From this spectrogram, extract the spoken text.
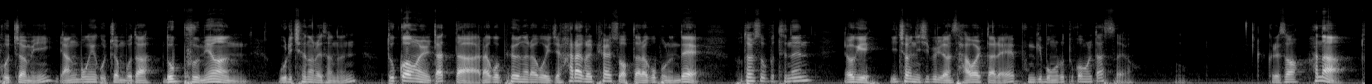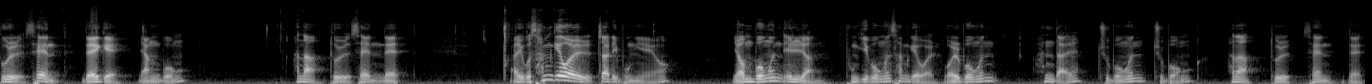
고점이 양봉의 고점보다 높으면 우리 채널에서는 뚜껑을 땄다라고 표현을 하고 이제 하락을 피할 수 없다라고 보는데 토탈소프트는 여기 2021년 4월 달에 분기봉으로 뚜껑을 땄어요. 그래서 하나, 둘, 셋, 네 개 양봉. 하나, 둘, 셋, 넷. 아 이거 3개월짜리 봉이에요. 연봉은 1년, 분기봉은 3개월, 월봉은 한 달, 주봉은 주봉. 하나, 둘, 셋, 넷.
